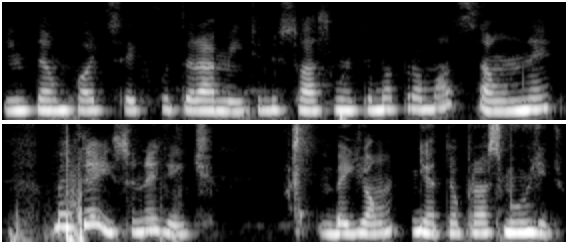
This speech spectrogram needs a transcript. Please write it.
Então pode ser que futuramente eles façam até uma promoção, né? Mas é isso, né, gente? Um beijão e até o próximo vídeo.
